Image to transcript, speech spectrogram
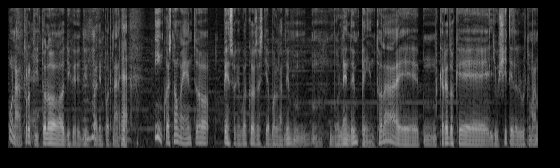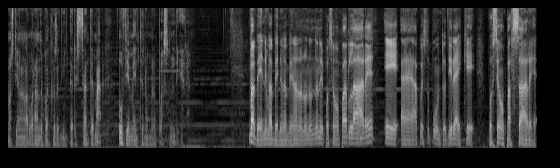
Un altro titolo di, di mm-hmm. Eh. In questo momento penso che qualcosa stia bollendo in, bollendo in pentola e mh, mm, credo che gli usciti dell'ultimo anno stiano lavorando a qualcosa di interessante, ma ovviamente non me lo possono dire. Va bene, va bene, va bene, no, no, non ne possiamo parlare e eh, a questo punto direi che possiamo passare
